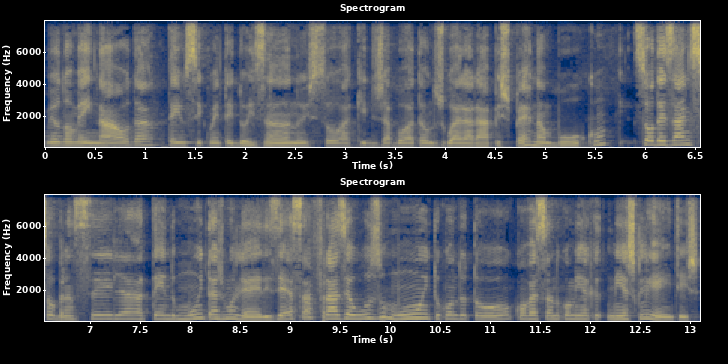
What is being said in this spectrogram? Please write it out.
Meu nome é Inalda, tenho 52 anos, sou aqui de Jaboatão dos Guararapes, Pernambuco. Sou design de sobrancelha, atendo muitas mulheres e essa frase eu uso muito quando estou conversando com minha, minhas clientes,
